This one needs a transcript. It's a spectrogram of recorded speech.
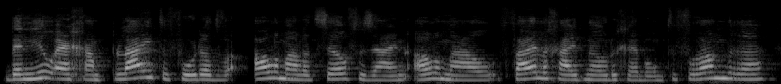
ben heel erg gaan pleiten voor dat we allemaal hetzelfde zijn, allemaal veiligheid nodig hebben om te veranderen.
